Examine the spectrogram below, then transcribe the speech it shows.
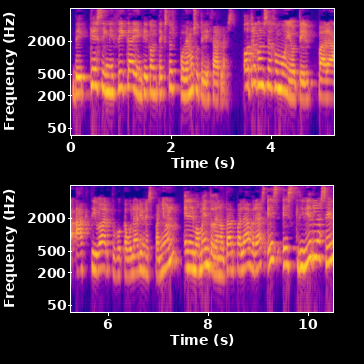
de qué significa y en qué contextos podemos utilizarlas. Otro consejo muy útil para activar tu vocabulario en español en el momento de anotar palabras es escribirlas en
